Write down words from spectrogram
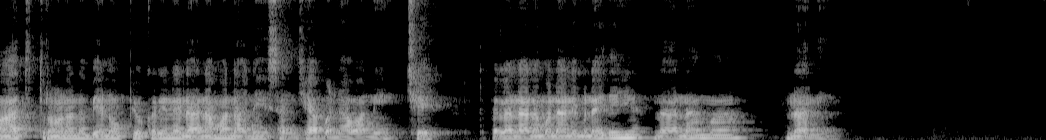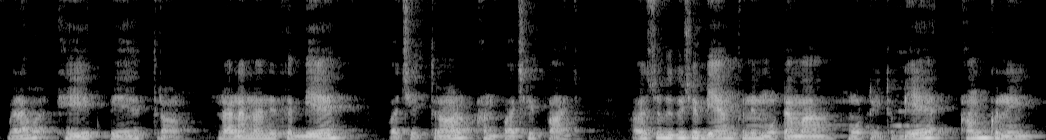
પાંચ, ત્રણ અને બેનો ઉપયોગ કરીને નાનામાં નાની સંખ્યા બનાવવાની છે. તો પહેલાં નાનામાં નાની બનાવી દઈએ. નાનામાં નાની. બરાબર? એક, બે, ત્રણ. નાનામાં નાની એટલે બે, પછી ત્રણ અને પછી પાંચ. હવે શું કીધું છે? બે અંકની મોટામાં મોટી. તો બે અંકની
